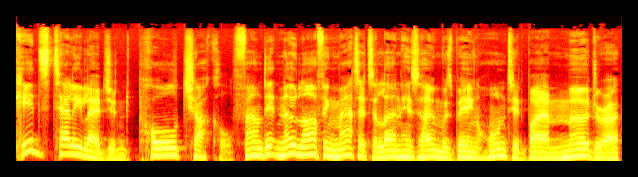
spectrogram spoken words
Kids telly legend Paul Chuckle found it no laughing matter to learn his home was being haunted by a murderer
